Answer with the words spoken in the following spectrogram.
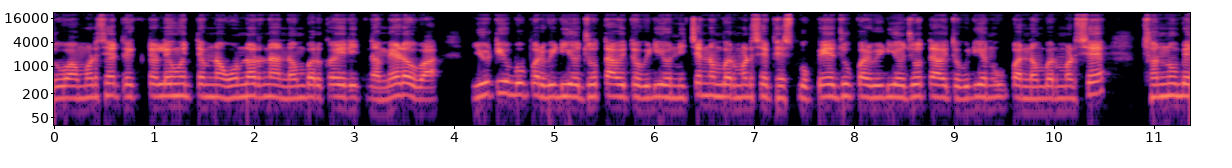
જોવા મળશે. ટ્રેક્ટર લેવું હોય તેમના ઓનરના નંબર કઈ રીતના મેળવવા? યુટ્યુબ ઉપર વીડિયો જોતા હોય તો વીડિયો નીચે નંબર મળશે ફેસબુક પેજ ઉપર વીડિયો જોતા હોય તો વીડિયો ઉપર નંબર મળશે. છન્નું બે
